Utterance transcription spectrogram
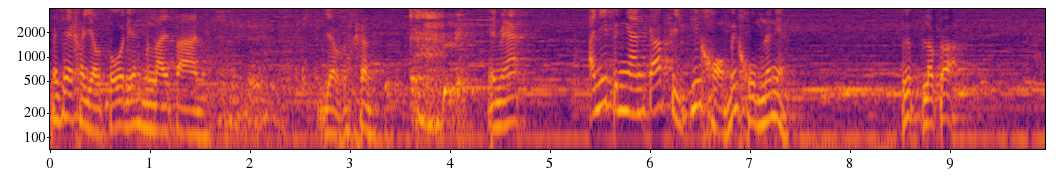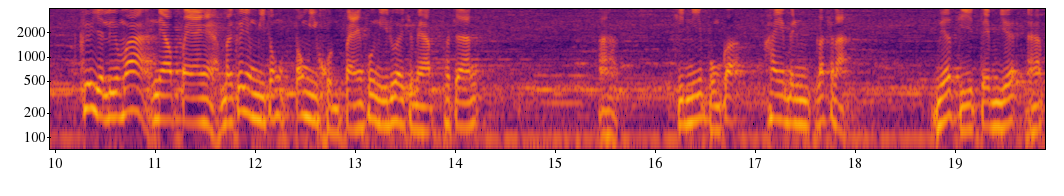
ไม่ใช่เขย่าโต๊ะเดี๋ยวมันลายตาเนี่ยอย่ากันเห็นไหมฮะอันนี้เป็นงานกราฟิกที่ขอบไม่คมนะเนี่ยปึ๊บแล้วก็คืออย่าลืมว่าแนวแปลงอะมันก็ยังมีต้องต้องมีขนแปลงพวกนี้ด้วยใช่ไหมครับเพราะฉะนั้นอ่า ชิ้นนี้ผมก็ให้เป็นลักษณะเนื้อสีเต็มเยอะนะครับ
